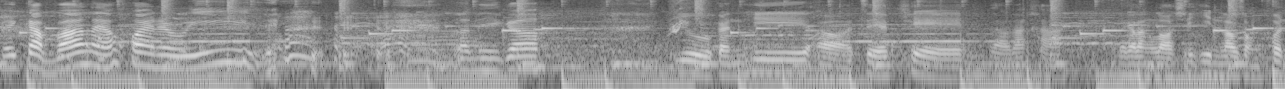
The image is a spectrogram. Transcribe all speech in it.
ได้กลับบ้านแล้ว finally ตอนนี้ก็อยู่กันที่เอ่อ JFK แล้วนะคะกำลังรอเช็คอิน เราสองคน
